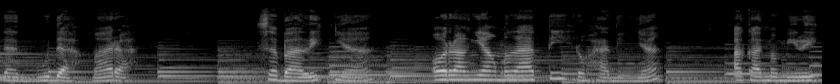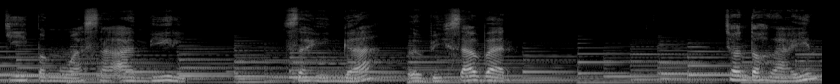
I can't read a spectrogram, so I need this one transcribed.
dan mudah marah. Sebaliknya, orang yang melatih rohaninya akan memiliki penguasaan diri, sehingga lebih sabar. Contoh lain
